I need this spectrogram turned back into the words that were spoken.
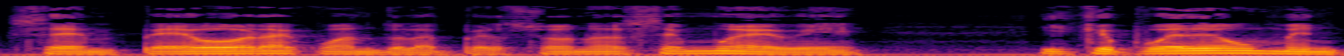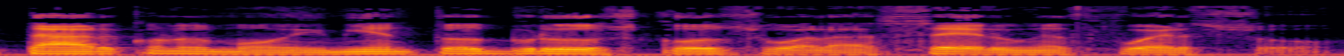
se empeora cuando la persona se mueve y que puede aumentar con los movimientos bruscos o al hacer un esfuerzo.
